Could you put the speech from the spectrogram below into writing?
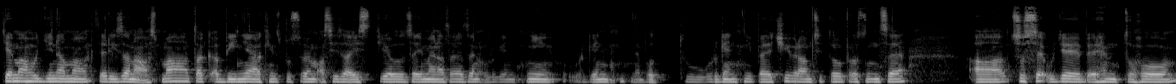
těma hodinama, který za nás má, tak aby nějakým způsobem asi zajistil zejména teda ten urgentní, urgent, nebo tu urgentní péči v rámci toho prosince. A co se uděje během toho,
